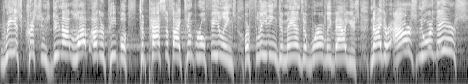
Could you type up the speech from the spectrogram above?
We as Christians do not love other people to pacify temporal feelings or fleeting demands of worldly values, neither ours nor theirs.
